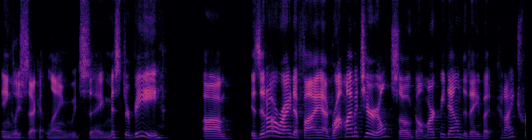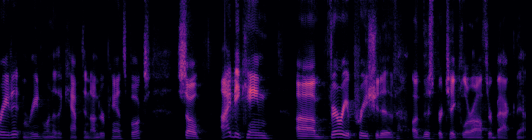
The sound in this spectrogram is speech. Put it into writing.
English second language say, Mr. B, um, is it all right if I, I brought my material, so don't mark me down today, but could I trade it and read one of the Captain Underpants books? So I became um, very appreciative of this particular author back then.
